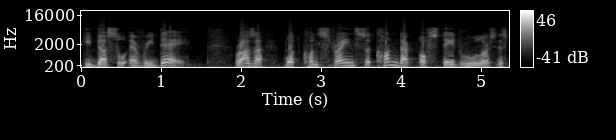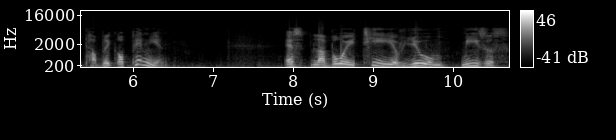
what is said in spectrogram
He does so every day. Rather, what constrains the conduct of state rulers is public opinion. As La Boétie, Hume, Mises,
